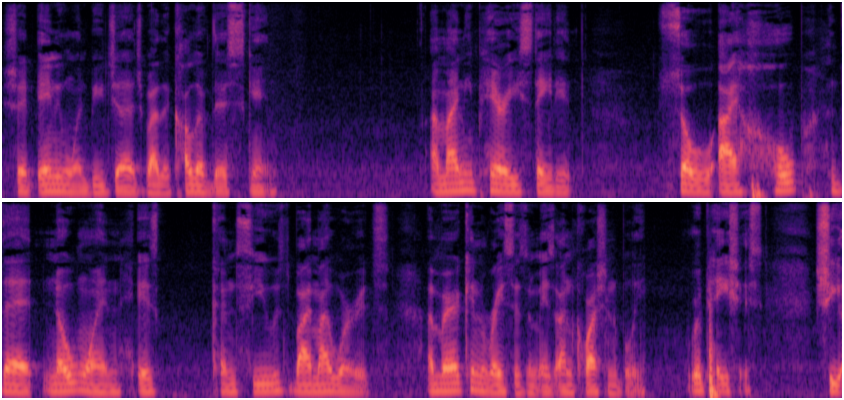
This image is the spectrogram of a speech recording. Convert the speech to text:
should anyone be judged by the color of their skin. Imani Perry stated, So I hope that no one is confused by my words. American racism is unquestionably rapacious. She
